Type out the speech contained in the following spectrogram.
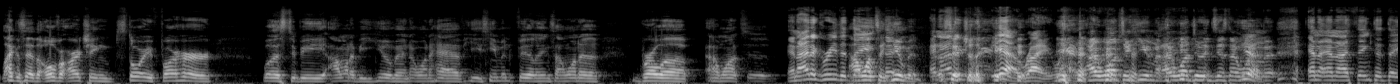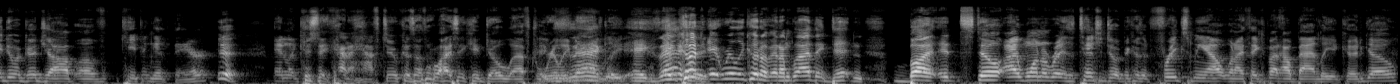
like I said the overarching story for her was to be I want to be human. I want to have he's human feelings. I want to grow up. I want to. And I'd agree that they, I want a that- human, and essentially. agree- yeah, right. right. I want a human. I want to exist. I want Yeah. to, and and I think that they do a good job of keeping it there. Yeah. And like, because they kind of have to, because otherwise it could go left really Exactly, badly. exactly. It could. It really could have, and I'm glad they didn't. But it still, I want to raise attention to it because it freaks me out when I think about how badly it could go.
